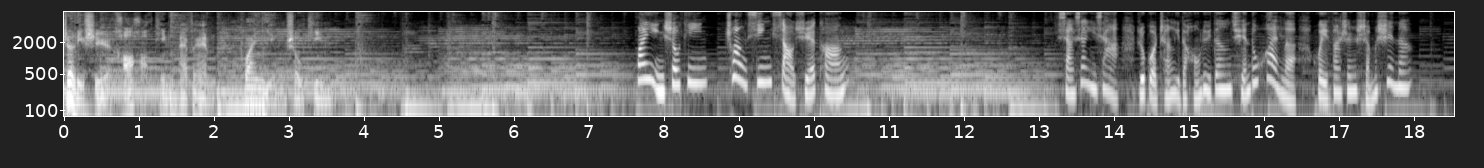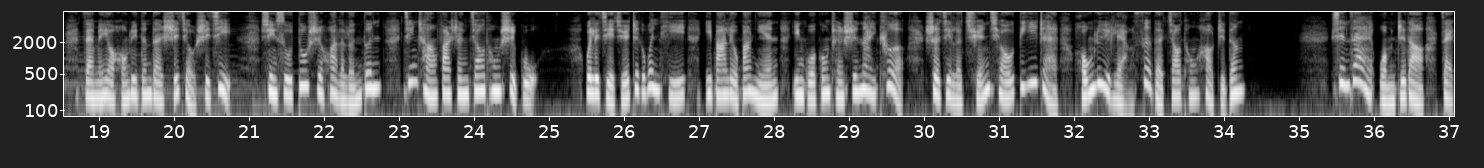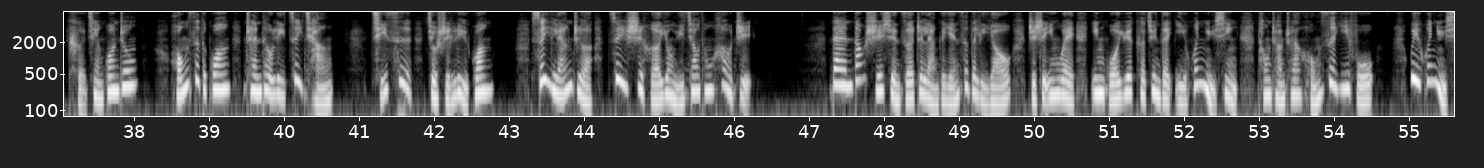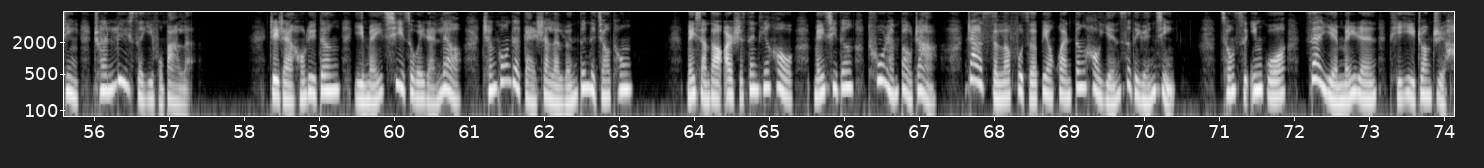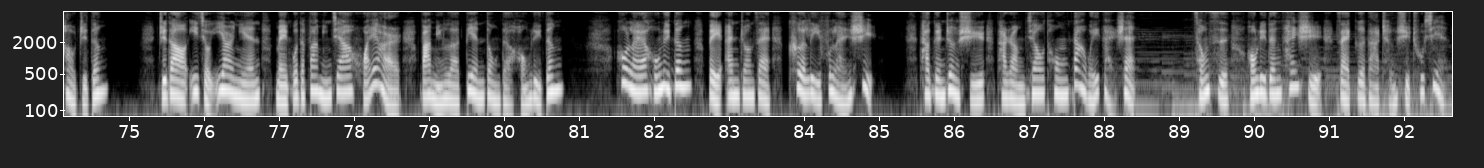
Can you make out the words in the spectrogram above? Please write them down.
这里是好好听 FM，欢迎收听。欢迎收听创新小学堂。想象一下，如果城里的红绿灯全都坏了，会发生什么事呢？在没有红绿灯的十九世纪，迅速都市化的伦敦经常发生交通事故。为了解决这个问题，一八六八年，英国工程师奈特设计了全球第一盏红绿两色的交通号志灯。现在我们知道，在可见光中，红色的光穿透力最强，其次就是绿光，所以两者最适合用于交通号志。但当时选择这两个颜色的理由，只是因为英国约克郡的已婚女性通常穿红色衣服。未婚女性穿绿色衣服罢了。这盏红绿灯以煤气作为燃料，成功地改善了伦敦的交通。没想到二十三天后，煤气灯突然爆炸，炸死了负责变换灯号颜色的远景。从此，英国再也没人提议装置号志灯。直到一九一二年，美国的发明家怀尔发明了电动的红绿灯。后来，红绿灯被安装在克利夫兰市，它更证实它让交通大为改善。从此，红绿灯开始在各大城市出现。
